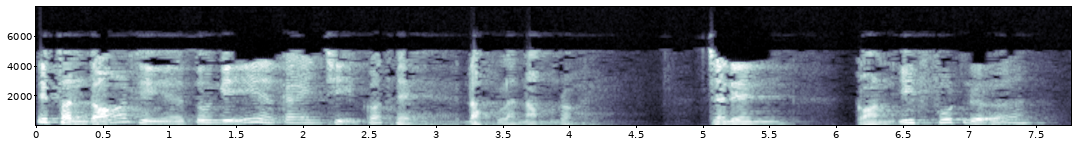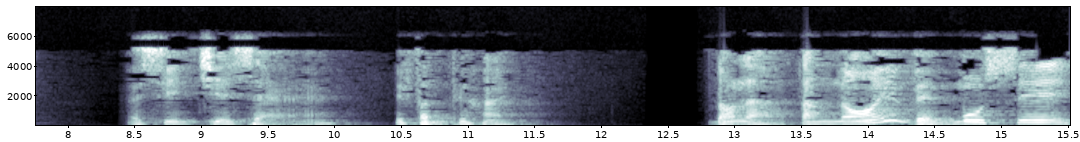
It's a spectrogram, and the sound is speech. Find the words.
Cái phần đó thì tôi nghĩ các anh chị có thể đọc là nóng rồi. Cho nên còn ít phút nữa xin chia sẻ cái phần thứ hai đó là ta nói về Môsê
